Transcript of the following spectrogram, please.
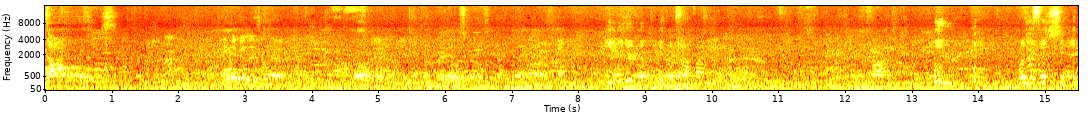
Stop. what is this shit?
